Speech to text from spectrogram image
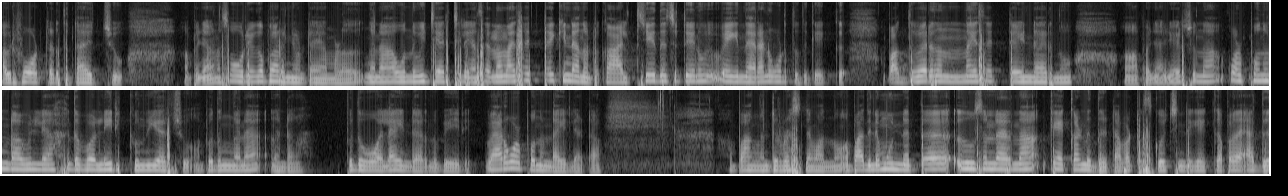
അവർ ഫോട്ടോ എടുത്തിട്ട് അയച്ചു. അപ്പോൾ ഞാൻ സോറിയൊക്കെ പറഞ്ഞോട്ടെ നമ്മൾ ഇങ്ങനെ ആവുമെന്ന് വിചാരിച്ചില്ല. ഞാൻ നന്നായി സെറ്റാക്കിയിട്ടുണ്ടായിരുന്നു കേട്ടോ കാലത്ത് ചെയ്ത് വെച്ചിട്ട് ഞാൻ വൈകുന്നേരമാണ് കൊടുത്തത് കേക്ക് അപ്പോൾ അതുവരെ നന്നായി സെറ്റായിട്ടുണ്ടായിരുന്നു അപ്പോൾ ഞാൻ വിചാരിച്ചു എന്നാൽ കുഴപ്പമൊന്നും ഉണ്ടാവില്ല. ഇതുപോലെ ഇരിക്കുമെന്ന് വിചാരിച്ചു. അപ്പോൾ ഇതിങ്ങനെ ഇതുണ്ടാ? ഇപ്പോൾ ഇതുപോലെ ഉണ്ടായിരുന്നു പേര്. വേറെ കുഴപ്പമൊന്നും ഉണ്ടായില്ല കേട്ടോ അപ്പോൾ അങ്ങനത്തെ ഒരു പ്രശ്നം വന്നു. അപ്പോൾ അതിന് മുന്നത്തെ ദിവസം ഉണ്ടായിരുന്ന കേക്കാണ് ഇത് കേട്ടോ ബട്ടർ സ്കോച്ചിന്റെ കേക്ക് അപ്പോൾ അത്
